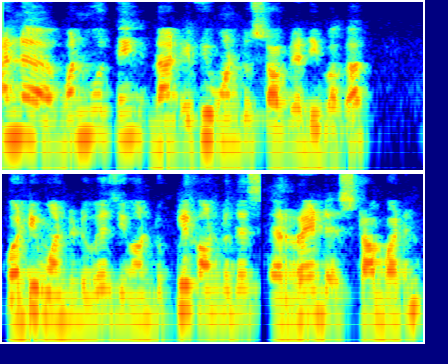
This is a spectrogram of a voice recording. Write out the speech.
And uh, one more thing that if you want to stop your debugger, what you want to do is you want to click onto this red stop button.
